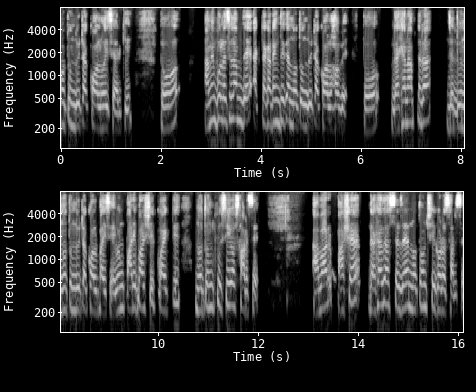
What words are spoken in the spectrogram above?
নতুন দুইটা কল হয়েছে আর কি। তো আমি বলেছিলাম যে একটা কাটিং থেকে নতুন দুইটা কল হবে। তো দেখেন আপনারা যে নতুন দুইটা কল পাইছে এবং পারিপার্শ্বিক কয়েকটি নতুন কুচিও ছাড়ছে আবার পাশে দেখা যাচ্ছে যে নতুন শিকড়ও ছাড়ছে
